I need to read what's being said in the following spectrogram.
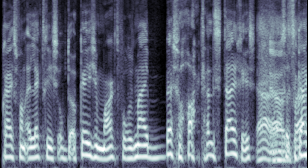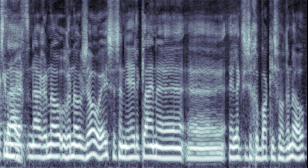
prijs van elektrisch op de occasionmarkt volgens mij best wel hard aan de stijgen is. Ja, Dus ja, de als we kijken naar, stijgt. naar Renault, Renault Zoe's, dat zijn die hele kleine eh, elektrische gebakjes van Renault.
